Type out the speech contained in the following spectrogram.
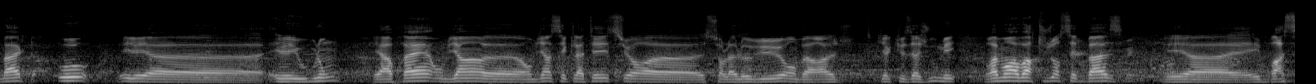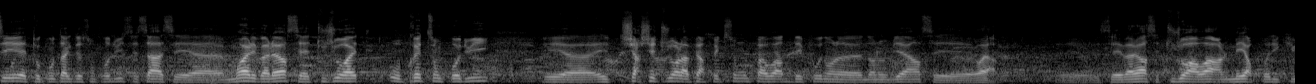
malt, eau et, euh, et les houblons. Et après, on vient, vient s'éclater sur, sur la levure, on va rajouter quelques ajouts, mais vraiment avoir toujours cette base et, et brasser, être au contact de son produit, c'est ça. Moi les valeurs, c'est toujours être auprès de son produit et, euh, et chercher toujours la perfection, pas avoir de défauts dans, le- dans nos bières. C'est voilà. C'est- les valeurs, c'est toujours avoir le meilleur produit qui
